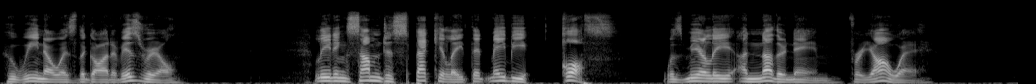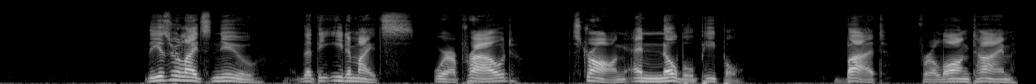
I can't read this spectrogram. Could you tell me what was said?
who we know as the God of Israel, leading some to speculate that maybe Qoth was merely another name for Yahweh. The Israelites knew that the Edomites were a proud, strong, and noble people. But, for a long time,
